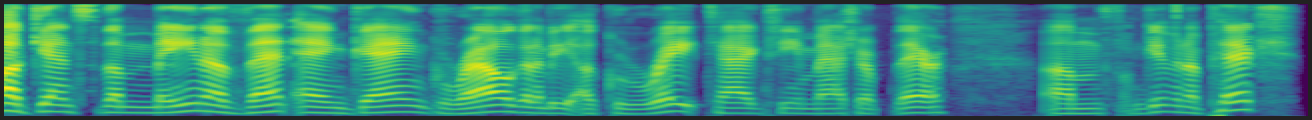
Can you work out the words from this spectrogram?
against the main event and Gangrel. Going to be a great tag team matchup there. Um, if I'm giving a pick,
